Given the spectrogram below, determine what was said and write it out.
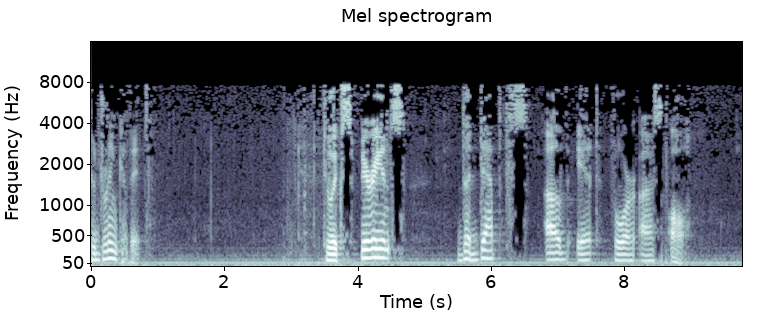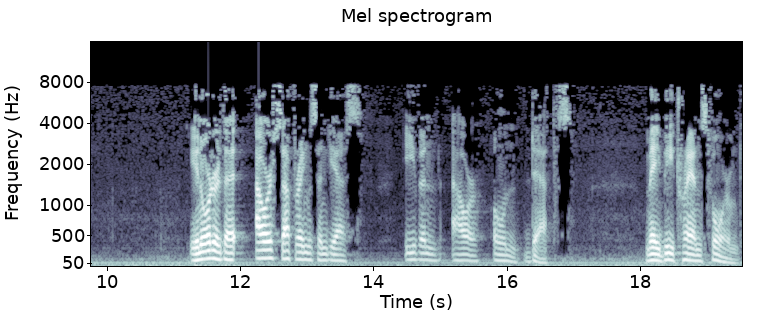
to drink of it, to experience the depths of it for us all. In order that our sufferings and, yes, even our own deaths may be transformed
